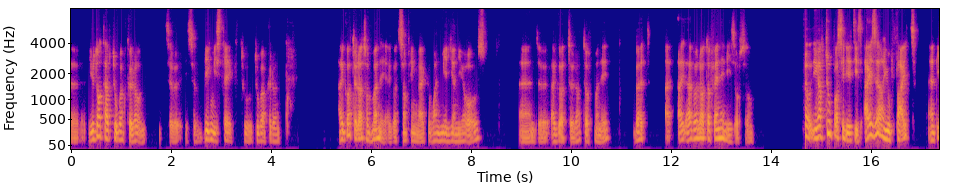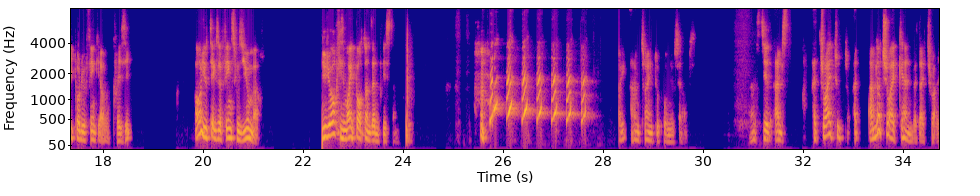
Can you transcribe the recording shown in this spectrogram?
uh, you don't have to work alone. It's a, it's a big mistake to, to work alone. I got a lot of money. I got something like 1 million euros and uh, I got a lot of money, but I, I, have a lot of enemies also. So you have two possibilities. Either you fight and people you think are crazy, or you take the things with humor. New York is more important than Princeton. I, am trying to pull yourself. I'm still, I'm, I try to, I, I'm not sure I can, but I try.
